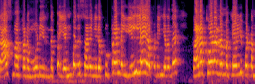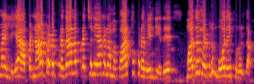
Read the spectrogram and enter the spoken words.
டாஸ்மாக் கடை மூடி இருந்தப்ப எண்பது சதவீத குற்றங்கள் இல்லை அப்படிங்கறத கணக்கோட நம்ம கேள்விப்பட்டோமா இல்லையா? அப்ப நாட்டோட பிரதான பிரச்சனையாக நம்ம பார்க்கப்பட வேண்டியது மது மற்றும் போதைப் பொருள் தான்.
